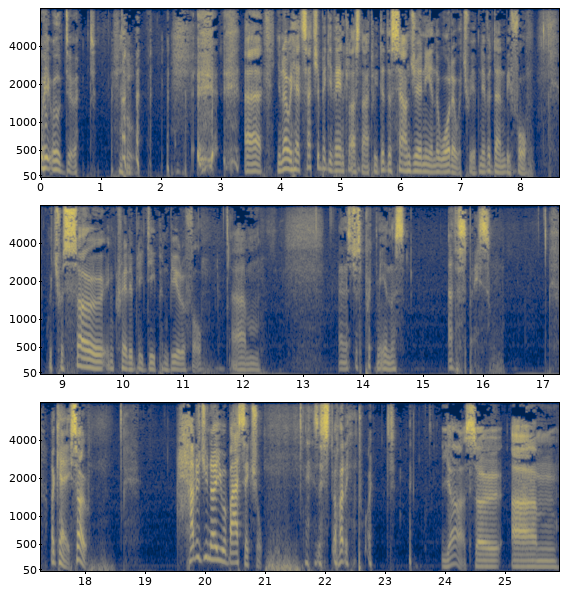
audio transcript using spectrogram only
we will do it. Cool. Uh, you know, we had such a big event last night. We did the sound journey in the water, which we have never done before, which was so incredibly deep and beautiful. Um, and it's just put me in this other space. Okay, so how did you know you were bisexual? As a starting point. Yeah, so um,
